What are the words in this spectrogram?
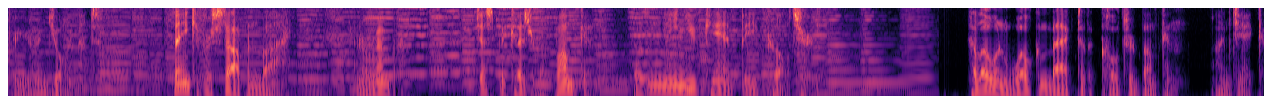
for your enjoyment. Thank you for stopping by. And remember, just because you're a bumpkin doesn't mean you can't be cultured. Hello, and welcome back to The Cultured Bumpkin. I'm Jake.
